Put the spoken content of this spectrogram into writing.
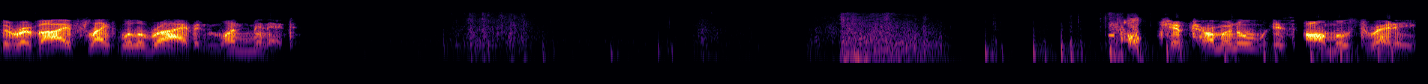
The revived flight will arrive in one minute. Chip terminal is almost ready.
